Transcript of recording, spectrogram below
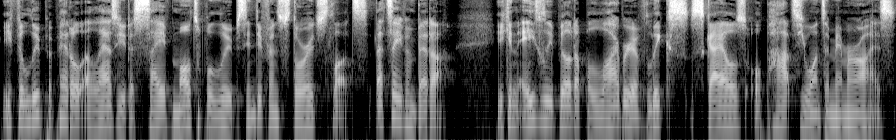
If your looper pedal allows you to save multiple loops in different storage slots, that's even better. You can easily build up a library of licks, scales, or parts you want to memorize.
